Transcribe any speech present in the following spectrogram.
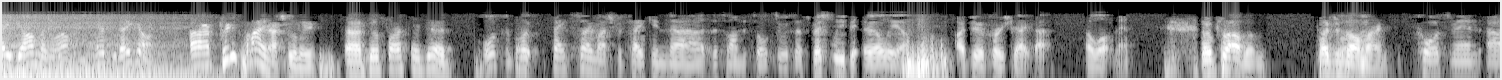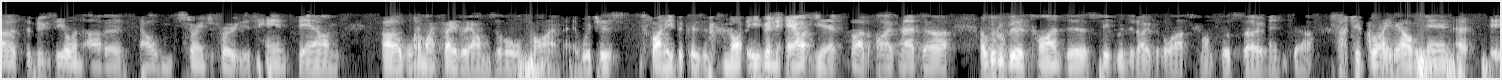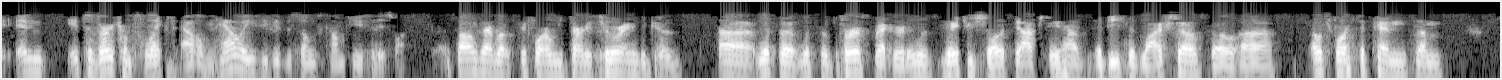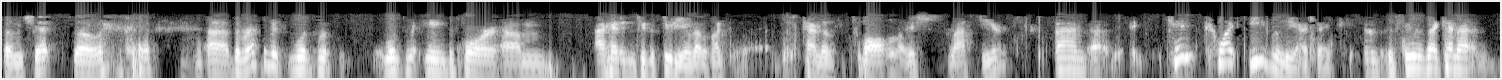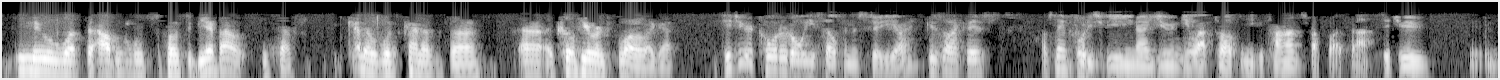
You going, Manuel? How's your day going? Uh, pretty fine actually. Uh, so far so good. Awesome. Look, thanks so much for taking uh, the time to talk to us, especially a bit earlier. I do appreciate that a lot, man. No problem. Pleasure's all mine. Of course, man. Uh, the New Zeal and Ardor album Stranger Fruit is hands down uh, one of my favorite albums of all time, which is funny because it's not even out yet, but I've had uh, a little bit of time to sit with it over the last month or so, and uh, such a great album, man. Uh, and it's a very complex album. How easy did the songs come to you for this one? Songs I wrote before we started touring because uh, with the with the first record, it was way too short to actually have a decent live show. So uh, I was forced to pen some some shit. So uh, the rest of it was was written before um, I headed into the studio. That was like kind of fall-ish last year. And uh, it came quite easily, I think. As, soon as I kind of knew what the album was supposed to be about and stuff, kind of was kind of uh, uh, a coherent flow, I guess. Did you record it all yourself in the studio? Because like there's, I've seen footage of you, you know, you and your laptop and your guitar and stuff like that. Did you,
